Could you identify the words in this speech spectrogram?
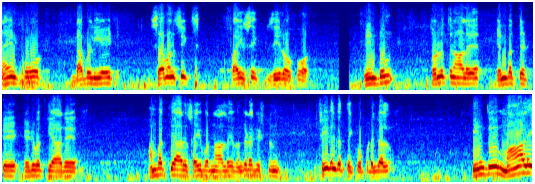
nine four double eight seven six five six zero four. மீண்டும் தொண்ணூற்றி நாலு எண்பத்தெட்டு எழுபத்தி ஆறு ஐம்பத்தி ஆறு சைபர் நாலு வெங்கடகிருஷ்ணன் ஸ்ரீரங்கத்தை கூப்பிடுங்கள். இன்று மாலை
